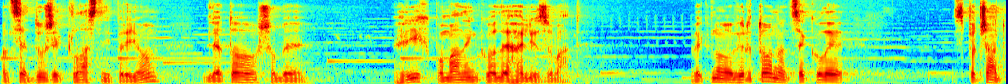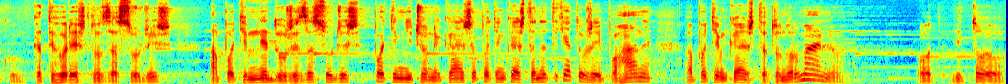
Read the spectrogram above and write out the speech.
Оце дуже класний прийом для того, щоб гріх помаленьку легалізувати. Вікно Овертона це коли спочатку категорично засуджуєш, а потім не дуже засуджуєш, потім нічого не кажеш, а потім кажеш, та не таке, то вже і погане, а потім кажеш, та то нормально. От від того,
